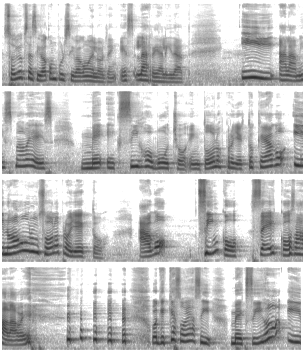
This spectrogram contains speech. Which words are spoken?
Soy obsesiva compulsiva con el orden, es la realidad. Y a la misma vez me exijo mucho en todos los proyectos que hago y no hago un solo proyecto, hago cinco, seis cosas a la vez. porque es que soy así, me exijo y,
